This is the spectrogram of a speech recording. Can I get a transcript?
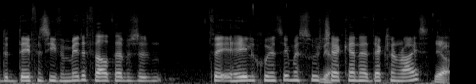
de defensieve middenveld hebben ze twee hele goede natuurlijk met Soucek en eh, Declan Rice. Ja.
